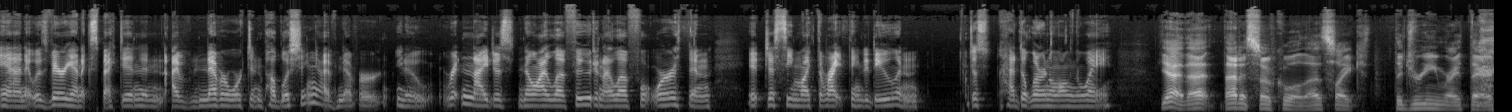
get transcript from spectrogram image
and it was very unexpected. And I've never worked in publishing. I've never, you know, written. I just know I love food and I love Fort Worth, and it just seemed like the right thing to do, and just had to learn along the way. Yeah, that that is so cool. That's like the dream right there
